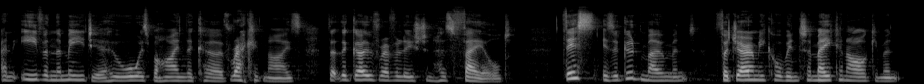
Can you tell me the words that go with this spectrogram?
and even the media, who are always behind the curve, recognise that the Gove revolution has failed. This is a good moment for Jeremy Corbyn to make an argument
